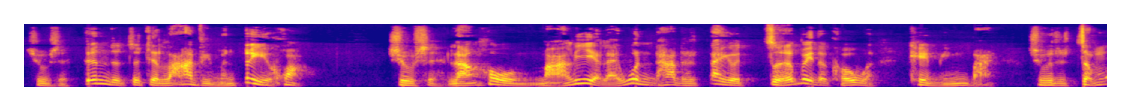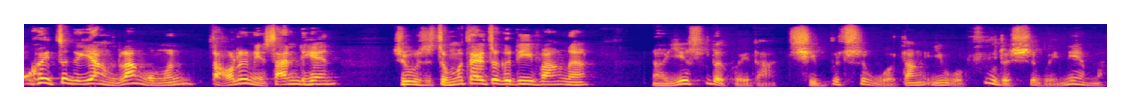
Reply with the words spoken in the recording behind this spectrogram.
是不是跟着这些拉比们对话，是不是？然后玛利亚来问他的带有责备的口吻，可以明白是不是？怎么会这个样子？让我们找了你三天。是不是？怎么在这个地方呢？那耶稣的回答岂不是我当以我父的事为念吗？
